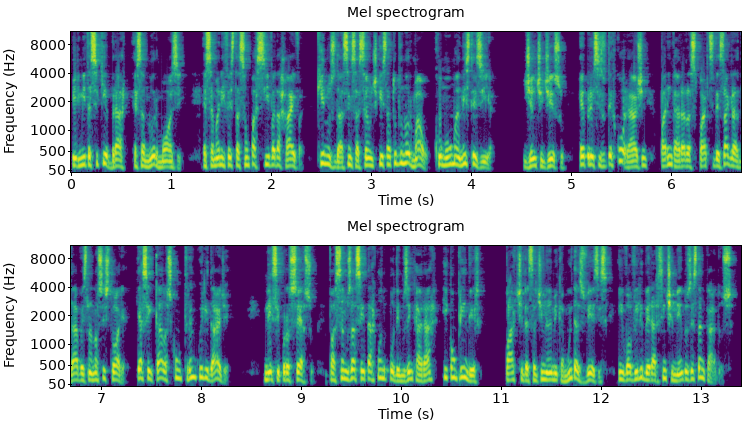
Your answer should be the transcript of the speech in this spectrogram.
Permita-se quebrar essa normose, essa manifestação passiva da raiva, que nos dá a sensação de que está tudo normal, como uma anestesia. Diante disso, é preciso ter coragem para encarar as partes desagradáveis na nossa história e aceitá-las com tranquilidade. Nesse processo, passamos a aceitar quando podemos encarar e compreender. Parte dessa dinâmica, muitas vezes, envolve liberar sentimentos estancados.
